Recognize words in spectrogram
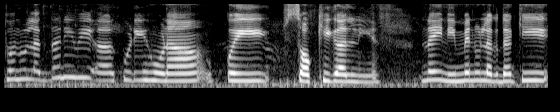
ਤੁਹਾਨੂੰ ਲੱਗਦਾ ਨਹੀਂ ਵੀ ਕੁੜੀ ਹੋਣਾ ਕੋਈ ਸੌਖੀ ਗੱਲ ਨਹੀਂ ਹੈ? ਨਹੀਂ ਨਹੀਂ ਮੈਨੂੰ ਲੱਗਦਾ ਕਿ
